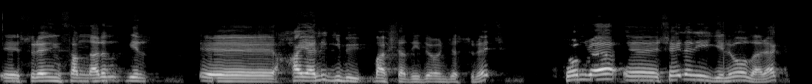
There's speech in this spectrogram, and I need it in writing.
e, süren insanların bir e, hayali gibi başladıydı önce süreç. Sonra e, şeyle ilgili olarak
